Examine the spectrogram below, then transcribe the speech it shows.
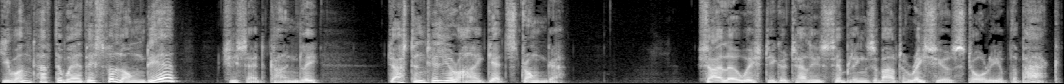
You won't have to wear this for long, dear, she said kindly, just until your eye gets stronger. Shylo wished he could tell his siblings about Horatio's story of the pack.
